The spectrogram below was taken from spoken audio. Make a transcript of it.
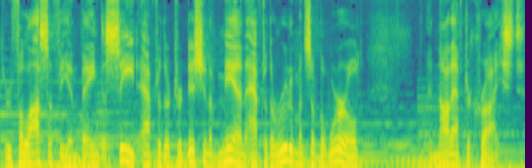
through philosophy and vain deceit, after the tradition of men, after the rudiments of the world, and not after Christ.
